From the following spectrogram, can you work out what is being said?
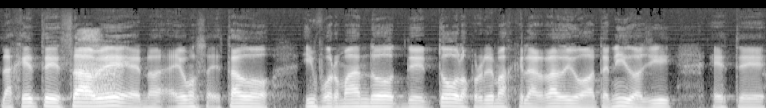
la gente sabe, hemos estado informando de todos los problemas que la radio ha tenido allí, este,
